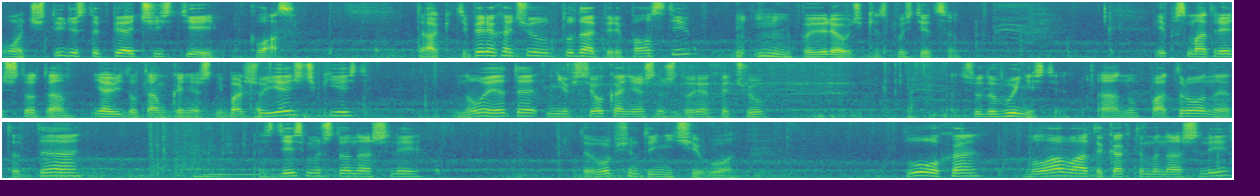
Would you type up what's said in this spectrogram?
О, 405 частей. Класс. Так, теперь я хочу туда переползти. по веревочке спуститься. И посмотреть, что там. Я видел, там, конечно, небольшой ящик есть. Но это не все, конечно, что я хочу отсюда вынести. А, ну патроны это да. А здесь мы что нашли? Да, в общем-то, ничего. Плохо. Маловато как-то мы нашли.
